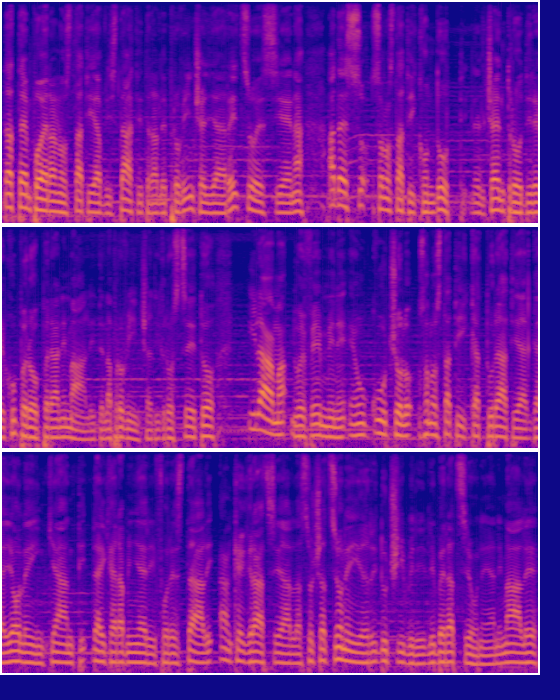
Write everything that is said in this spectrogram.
da tempo erano stati avvistati tra le province di Arezzo e Siena, adesso sono stati condotti nel centro di recupero per animali della provincia di Grosseto i lama, due femmine e un cucciolo, sono stati catturati a Gaiole in Chianti dai carabinieri forestali anche grazie all'associazione Irriducibili Liberazione Animale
